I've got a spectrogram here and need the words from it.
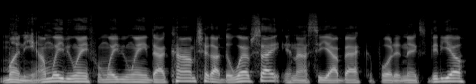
money? I'm Wavy Wayne from wavywayne.com. Check out the website and I'll see y'all back for the next video.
